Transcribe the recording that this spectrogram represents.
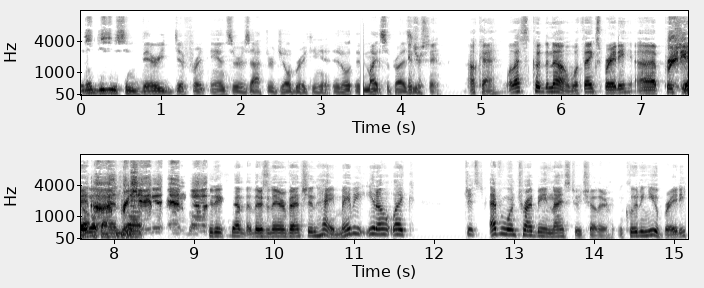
it'll give you some very different answers after jailbreaking it. It'll it might surprise you. Interesting. Okay. Well, that's good to know. Well, thanks, Brady. Uh, appreciate I'll it. pass it And, to uh, to the extent that there's an intervention, hey, maybe you know, like, just everyone try being nice to each other, including you, Brady.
